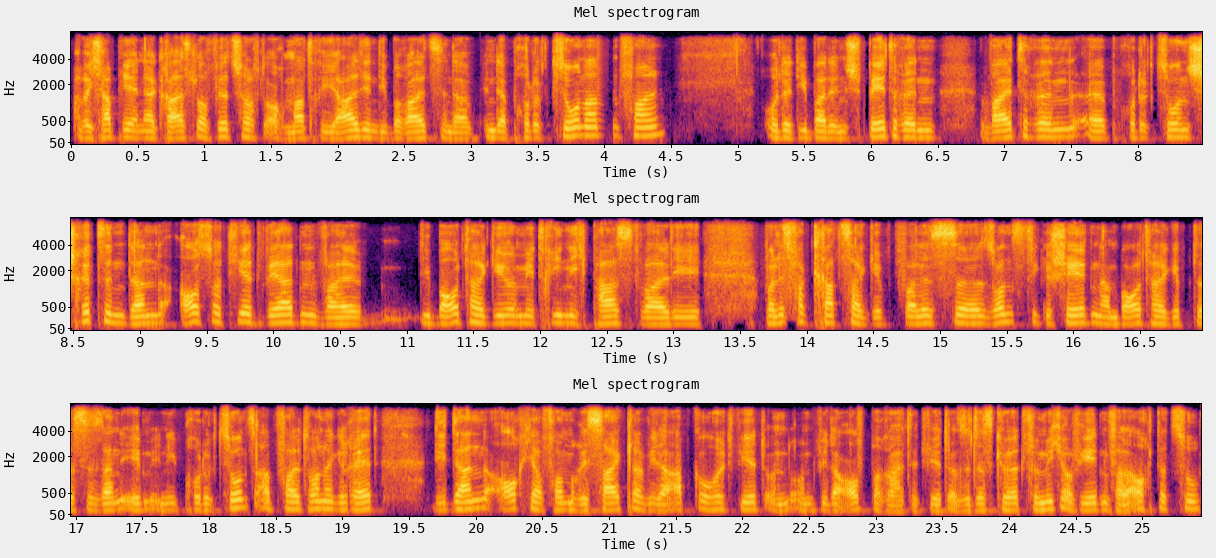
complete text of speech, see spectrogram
aber ich habe hier in der Kreislaufwirtschaft auch Materialien, die bereits in der, in der Produktion anfallen oder die bei den späteren weiteren äh, Produktionsschritten dann aussortiert werden, weil die Bauteilgeometrie nicht passt, weil, die, weil es Verkratzer gibt, weil es äh, sonstige Schäden am Bauteil gibt, dass es dann eben in die Produktionsabfalltonne gerät, die dann auch ja vom Recycler wieder abgeholt wird und, und wieder aufbereitet wird. Also das gehört für mich auf jeden Fall auch dazu.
